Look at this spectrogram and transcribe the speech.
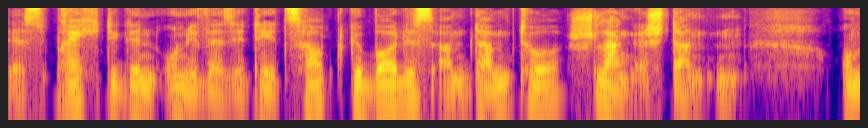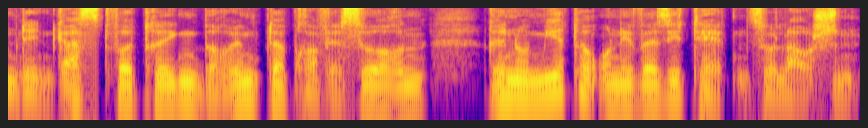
des prächtigen Universitätshauptgebäudes am Dammtor Schlange standen, um den Gastvorträgen berühmter Professoren renommierter Universitäten zu lauschen,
